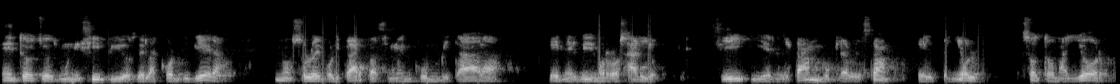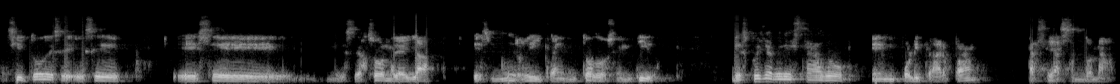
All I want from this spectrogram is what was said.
en todos los municipios de la cordillera, no solo en Policarpa, sino en Cumbitara, en el mismo Rosario, sí, y en el Tambo, claro está, el Peñol, Sotomayor, sí, todo ese, ese, ese, esa zona de allá es muy rica en todo sentido. Después de haber estado en Policarpa, pasé a Sandoná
